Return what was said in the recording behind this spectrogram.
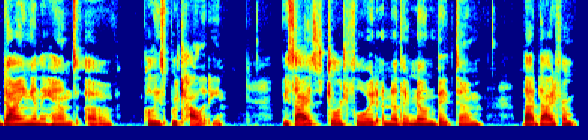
dying in the hands of police brutality. Besides George Floyd, another known victim that died from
